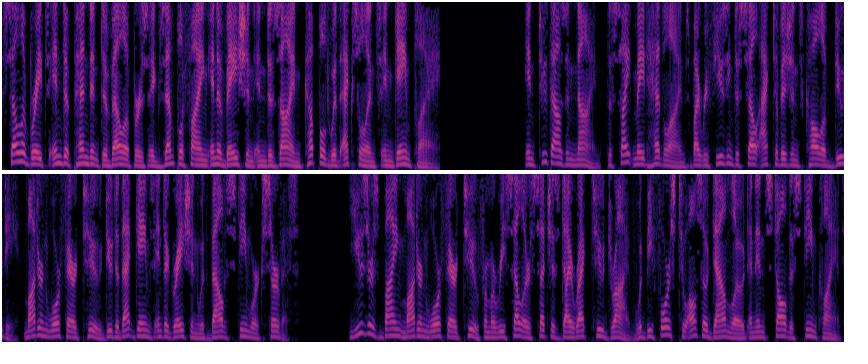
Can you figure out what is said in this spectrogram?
celebrates independent developers exemplifying innovation in design coupled with excellence in gameplay. In 2009, the site made headlines by refusing to sell Activision's Call of Duty, Modern Warfare 2 due to that game's integration with Valve's Steamworks service. Users buying Modern Warfare 2 from a reseller such as Direct2 Drive would be forced to also download and install the Steam client.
